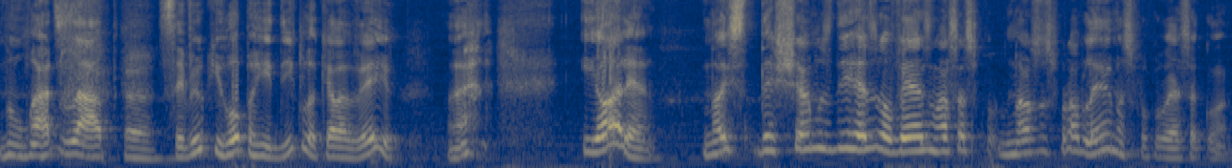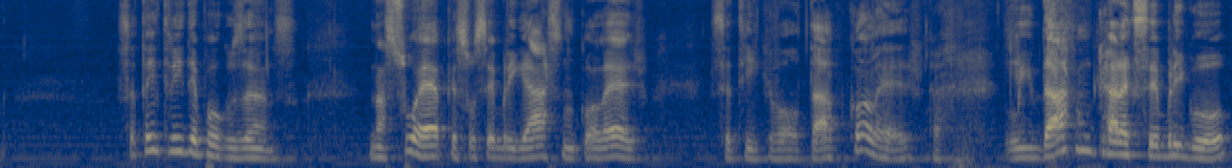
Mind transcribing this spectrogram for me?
no WhatsApp. É. Você viu que roupa ridícula que ela veio? Né? E olha, nós deixamos de resolver os nossos, nossos problemas por essa conta. Você tem 30 e poucos anos. Na sua época, se você brigasse no colégio, você tinha que voltar para o colégio, lidar com o cara que você brigou,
